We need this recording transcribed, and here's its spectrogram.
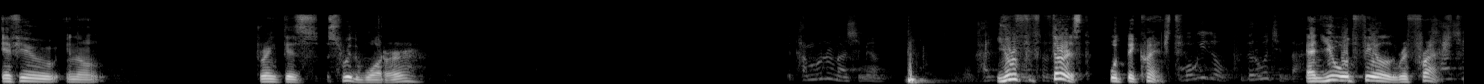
If you, you know, drink this sweet water, your thirst would be quenched and you would feel refreshed.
